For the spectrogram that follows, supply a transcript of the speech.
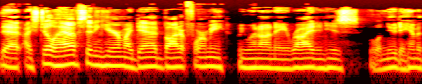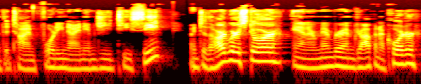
That I still have sitting here. My dad bought it for me. We went on a ride in his, well, new to him at the time, 49 MGTC. Went to the hardware store, and I remember him dropping a quarter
